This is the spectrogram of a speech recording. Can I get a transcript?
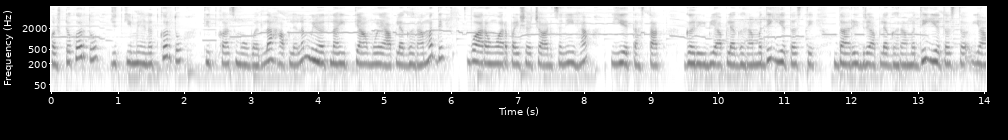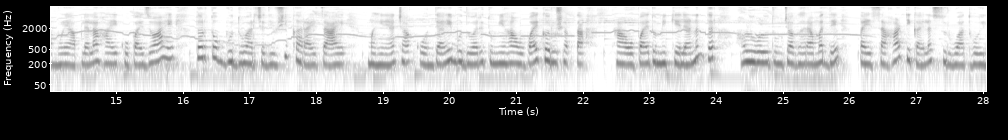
कष्ट करतो जितकी मेहनत करतो तितकाच मोबदला हा आपल्याला मिळत नाही. त्यामुळे आपल्या घरामध्ये वारंवार पैशाच्या अडचणी ह्या येत असतात. गरिबी आपल्या घरामध्ये येत असते. दारिद्र्य आपल्या घरामध्ये येत असतं. यामुळे आपल्याला हा एक उपाय जो आहे तर तो बुधवारच्या दिवशी करायचा आहे. महिन्याच्या कोणत्याही बुधवारी तुम्ही हा उपाय करू शकता. हा उपाय तुम्ही केल्यानंतर हळूहळू तुमच्या घरामध्ये पैसा हा टिकायला सुरुवात होईल.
